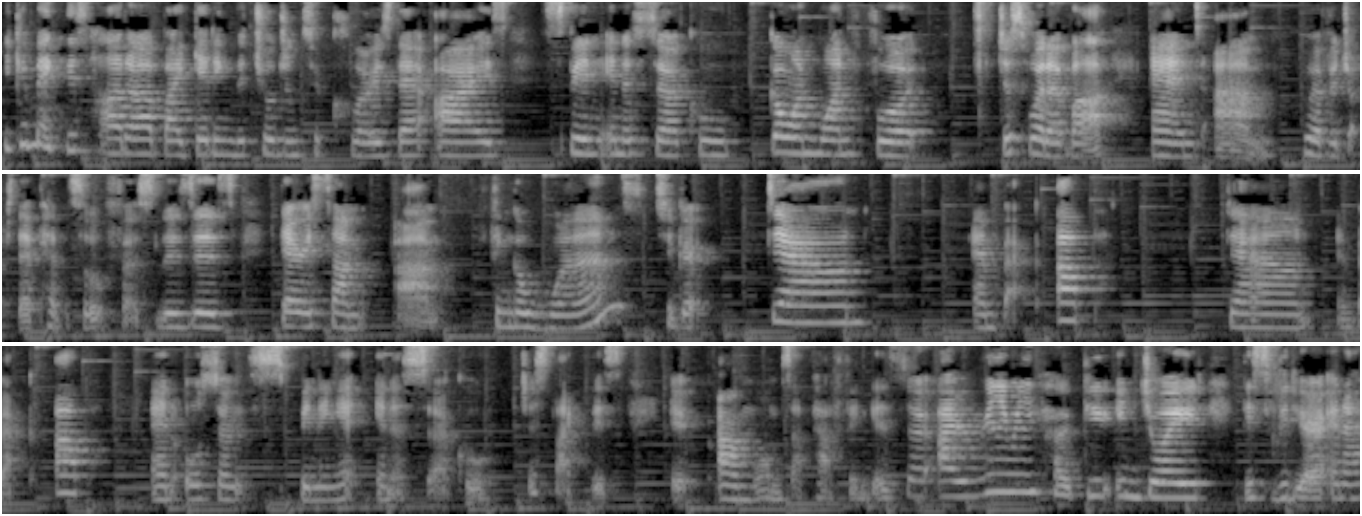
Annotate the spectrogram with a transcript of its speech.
You can make this harder by getting the children to close their eyes, spin in a circle, go on one foot, just whatever, and um, whoever drops their pencil first loses. There is some um, finger worms to go down and back up, down and back up, and also spinning it in a circle, just like this. It um, warms up our fingers. So I really, really hope you enjoyed this video and I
